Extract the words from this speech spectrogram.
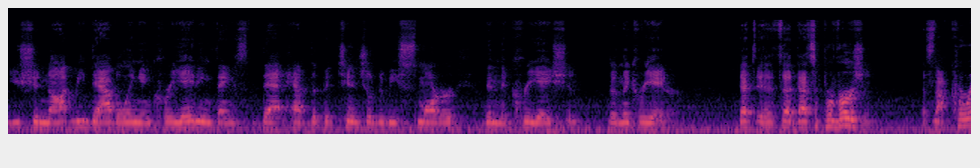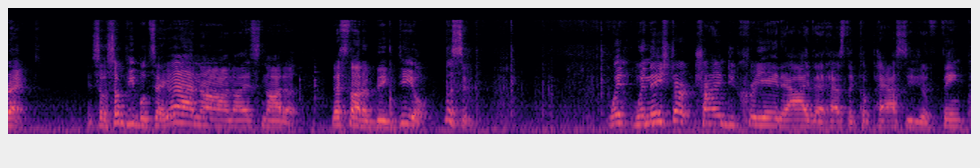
You should not be dabbling in creating things that have the potential to be smarter than the creation, than the creator. That's, that's, a, that's a perversion. That's not correct. And so some people say, ah, no, no, that's not a, that's not a big deal. Listen, when, when they start trying to create AI that has the capacity to think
